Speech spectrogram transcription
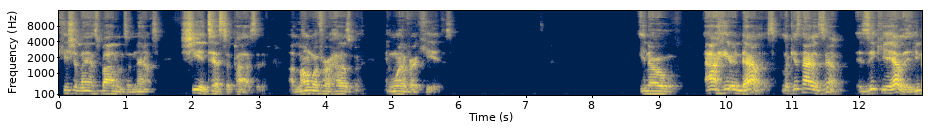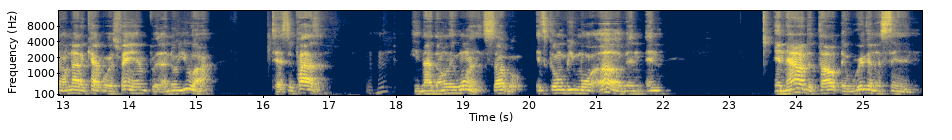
Keisha Lance Bottoms announced she had tested positive along with her husband and one of her kids. You know, out here in Dallas, look, it's not exempt. Ezekiel Elliott, you know, I'm not a Cowboys fan, but I know you are, tested positive. Mm-hmm. He's not the only one, several. It's going to be more of, and and and now the thought that we're going to send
